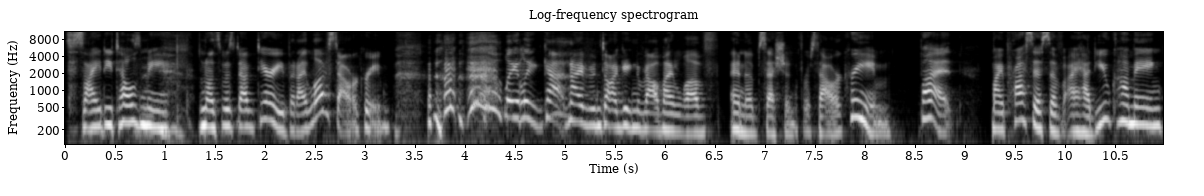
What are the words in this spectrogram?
society tells me I'm not supposed to have dairy, but I love sour cream. Lately, Kat and I have been talking about my love and obsession for sour cream. But my process of I had you coming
